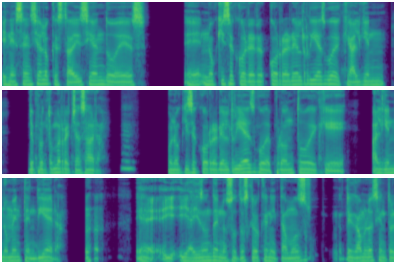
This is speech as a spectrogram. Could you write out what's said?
en esencia, lo que está diciendo es, eh, no quise correr, correr el riesgo de que alguien de pronto me rechazara. Mm. O no quise correr el riesgo de pronto de que alguien no me entendiera. eh, y, y ahí es donde nosotros creo que necesitamos digámoslo así, entre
